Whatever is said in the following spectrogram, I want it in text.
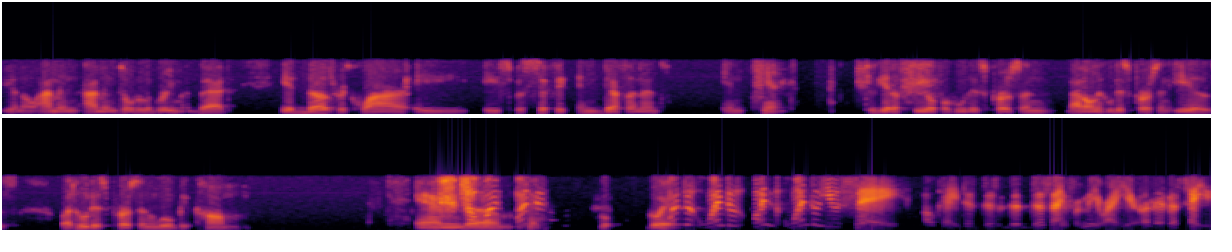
you know, I'm in I'm in total agreement that it does require a a specific and definite intent to get a feel for who this person, not only who this person is, but who this person will become. And so um, when, when do, go, go ahead. When do when do when when do you say okay this this this, ain't for me right here? Let's say you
